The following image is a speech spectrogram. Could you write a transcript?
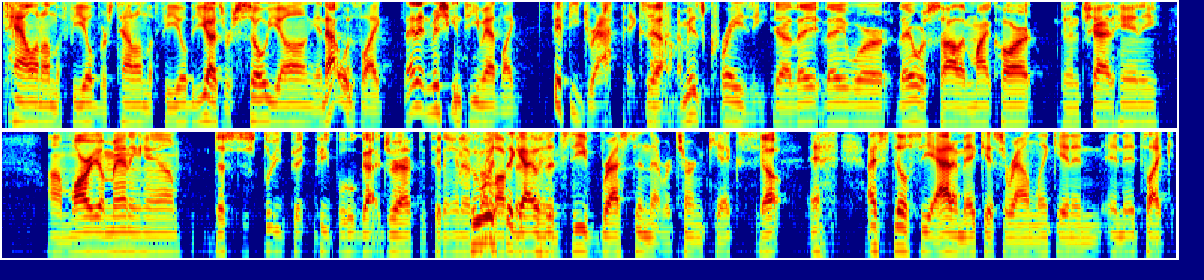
talent on the field versus talent on the field. You guys were so young, and that was like that Michigan team had like 50 draft picks. Yeah. on it. I mean, it's crazy. Yeah, they they were they were solid. Mike Hart, then Chad Henne, um, Mario Manningham. Just just three pe- people who got drafted to the NFL. Who was the guy? Was it Steve Breaston that returned kicks? Yep. And I still see Adam Ickes around Lincoln, and, and it's like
